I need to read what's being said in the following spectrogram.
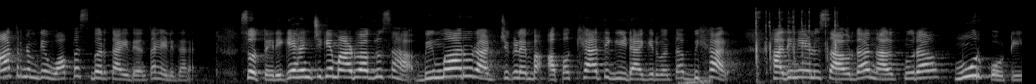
ಮಾತ್ರ ನಮಗೆ ವಾಪಸ್ ಬರ್ತಾ ಇದೆ ಅಂತ ಹೇಳಿದ್ದಾರೆ. ಸೊ ತೆರಿಗೆ ಹಂಚಿಕೆ ಮಾಡುವಾಗಲೂ ಸಹ ಬಿಮಾರು ರಾಜ್ಯಗಳೆಂಬ ಅಪಖ್ಯಾತಿಗೀಡಾಗಿರುವಂತಹ ಬಿಹಾರ್ ಹದಿನೇಳು ಸಾವಿರದ ನಾಲ್ಕುನೂರ ಮೂರು ಕೋಟಿ,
